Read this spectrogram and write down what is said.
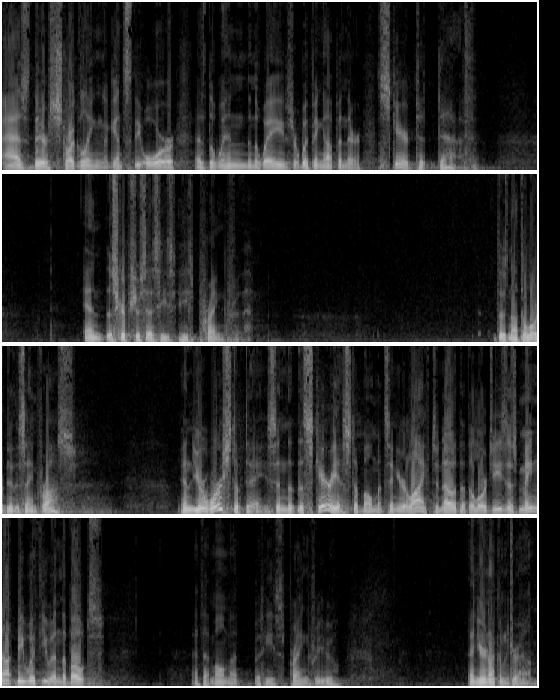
as they're struggling against the oar, as the wind and the waves are whipping up, and they're scared to death. And the scripture says he's, he's praying for them. Does not the Lord do the same for us? in your worst of days, in the, the scariest of moments in your life, to know that the Lord Jesus may not be with you in the boat at that moment, but He's praying for you, and you're not going to drown.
